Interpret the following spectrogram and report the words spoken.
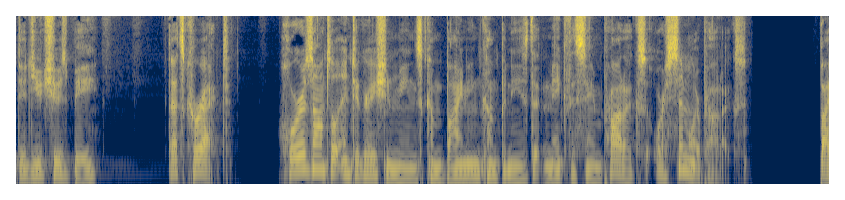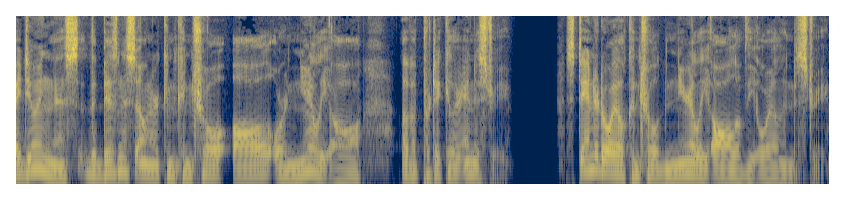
Did you choose B? That's correct. Horizontal integration means combining companies that make the same products or similar products. By doing this, the business owner can control all or nearly all of a particular industry. Standard Oil controlled nearly all of the oil industry.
